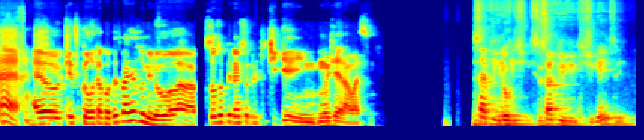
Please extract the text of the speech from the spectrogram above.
é, é, eu quis colocar contexto, mas resumindo, uh, suas opiniões sobre kit gay no geral, assim. Você sabe o que, é kit, você sabe que é kit gay? Sim?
